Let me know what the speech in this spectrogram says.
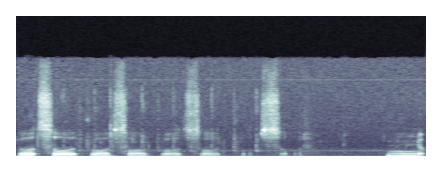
Broadsword, broadsword, broadsword, broadsword. No.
